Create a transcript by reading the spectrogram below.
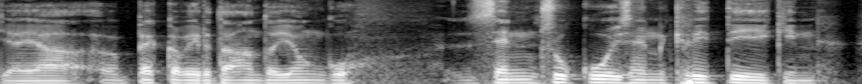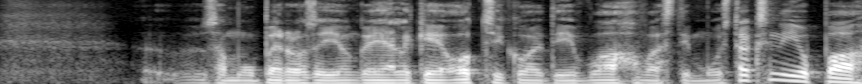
ja, ja Pekka Virta antoi jonkun sen sukuisen kritiikin Samu Perhosen, jonka jälkeen otsikoitiin vahvasti, muistaakseni jopa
